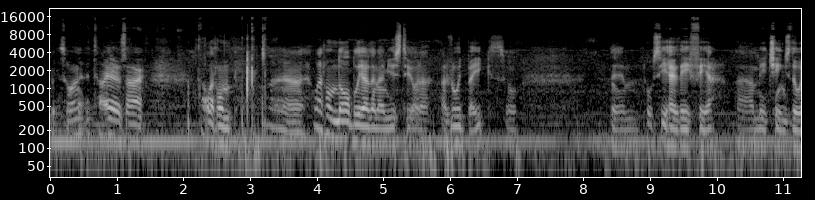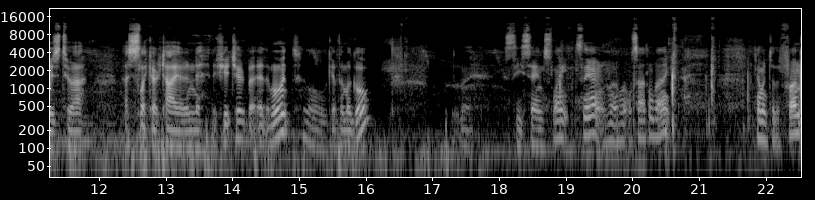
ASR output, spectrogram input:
that's on it. The tyres are a little uh, a little knobblier than I'm used to on a, a road bike so um, we'll see how they fare. Uh, I may change those to a, a slicker tyre in the, the, future but at the moment we'll give them a go. See sense lights there and a little saddlebag. Coming to the front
